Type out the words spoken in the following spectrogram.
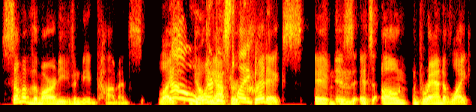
some of them aren't even mean comments. Like, No, going they're after like- critics is, is its own brand of like,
